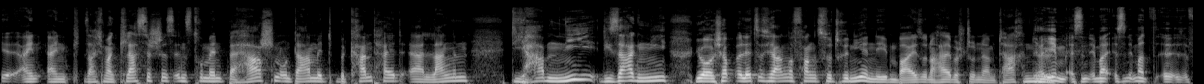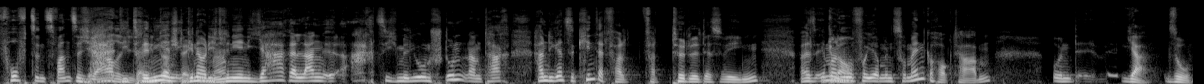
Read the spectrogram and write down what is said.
äh, ein, ein, sag ich mal, ein klassisches Instrument beherrschen und damit Bekanntheit erlangen, die haben nie, die sagen nie, ja, ich habe letztes Jahr angefangen zu trainieren nebenbei, so eine halbe Stunde am Tag. Nö. Ja, eben, es sind immer, es sind immer äh, 15, 20 Ja, Jahre, die, die, trainieren, genau, die ne? trainieren jahrelang, äh, 80 Millionen Stunden am Tag, haben die ganze Kindheit ver vertüttelt deswegen, weil sie immer Genau. nur vor ihrem Instrument gehockt haben. Und äh, ja, so.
